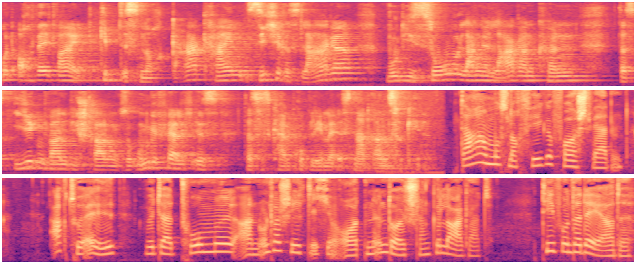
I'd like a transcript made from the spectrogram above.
und auch weltweit gibt es noch gar kein sicheres Lager, wo die so lange lagern können, dass irgendwann die Strahlung so ungefährlich ist, dass es kein Problem mehr ist, nah dran zu gehen. Daran muss noch viel geforscht werden. Aktuell wird der Atommüll an unterschiedlichen Orten in Deutschland gelagert, tief unter der Erde.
